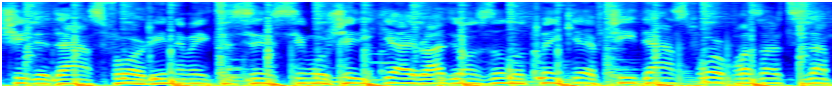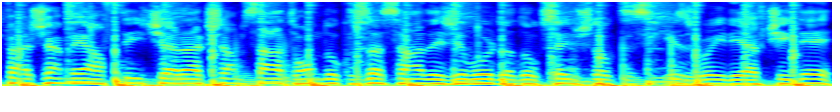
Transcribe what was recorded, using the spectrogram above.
FG'de Dance Floor dinlemektesiniz. Timur Çelikay radyonuzda unutmayın ki FG Dance Floor pazartesiden perşembe hafta içi akşam saat 19'da sadece burada 93.8 Radio FG'de.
